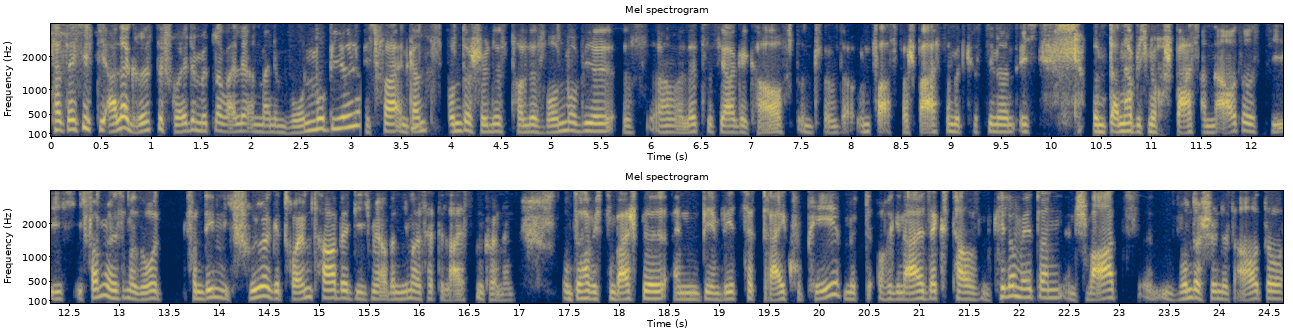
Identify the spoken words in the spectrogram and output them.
tatsächlich die allergrößte Freude mittlerweile an meinem Wohnmobil. Ich fahre ein mhm. ganz wunderschönes, tolles Wohnmobil. Das haben wir letztes Jahr gekauft und wir haben da unfassbar Spaß damit, Christina und ich. Und dann habe ich noch Spaß an Autos, die ich, ich fand mir das immer so, von denen ich früher geträumt habe, die ich mir aber niemals hätte leisten können. Und so habe ich zum Beispiel einen BMW Z3 Coupé mit original 6000 Kilometern in Schwarz, ein wunderschönes Auto.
